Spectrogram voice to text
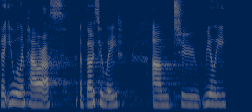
that you will empower us, uh, those who lead, um, to really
